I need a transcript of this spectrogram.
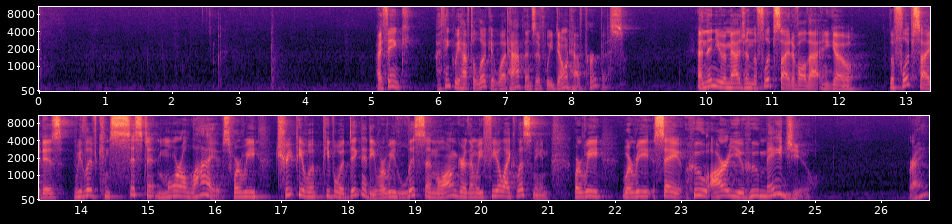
I think, I think we have to look at what happens if we don't have purpose. And then you imagine the flip side of all that and you go, the flip side is we live consistent moral lives where we treat people, people with dignity, where we listen longer than we feel like listening, where we, where we say, Who are you? Who made you? Right?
